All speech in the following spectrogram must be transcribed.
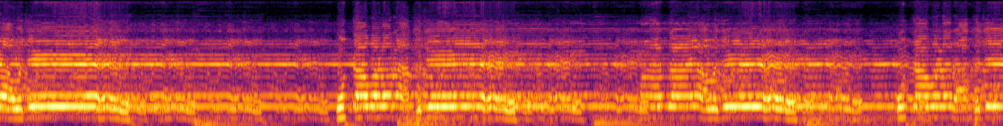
આવજે. ઉતાવળ રાખજે. માતા આવજે. ઉતાવળ રાખજે.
